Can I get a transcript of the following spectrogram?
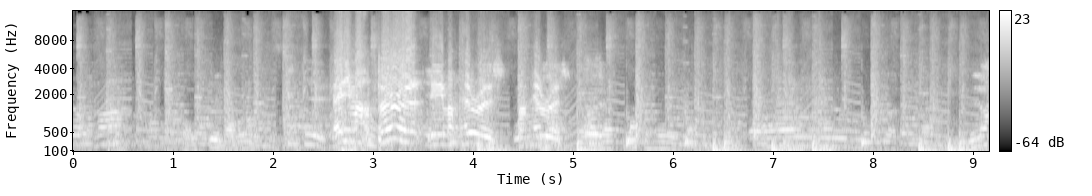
Ey, die machen Barrel! Nee, die machen Herald! Die Herald! LOL!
